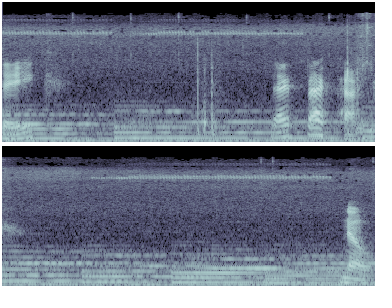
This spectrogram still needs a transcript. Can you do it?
Take that backpack. No.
